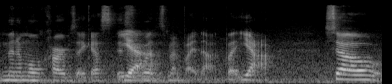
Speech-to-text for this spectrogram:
minimal carbs, I guess, is Yeah. what is meant by that. But yeah, so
